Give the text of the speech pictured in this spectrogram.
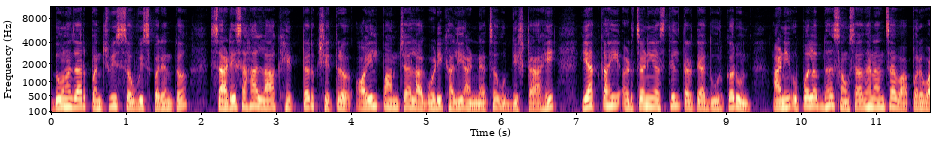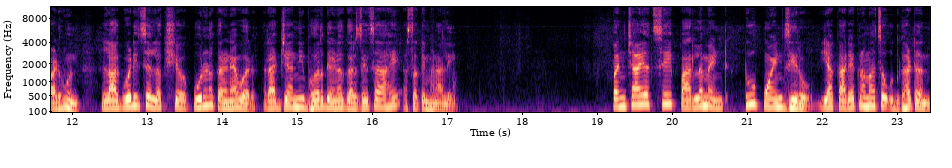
दोन हजार पंचवीस सव्वीसपर्यंत साडेसहा लाख हेक्टर क्षेत्र ऑईल पामच्या लागवडीखाली आणण्याचं उद्दिष्ट आहे. यात काही अडचणी असतील तर त्या दूर करून आणि उपलब्ध संसाधनांचा वापर वाढवून लागवडीचं लक्ष्य पूर्ण करण्यावर राज्यांनी भर देणं गरजेचं आहे असं ते म्हणाले. पंचायत से पार्लमेंट टू पॉईंट झिरो या कार्यक्रमाचं उद्घाटन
